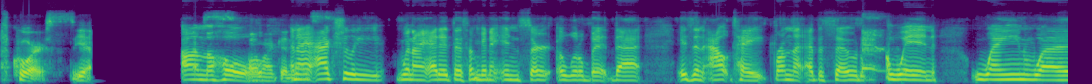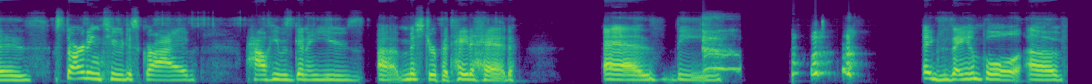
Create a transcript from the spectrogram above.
Of course. Yeah. on the whole. Oh my And I actually, when I edit this, I'm going to insert a little bit that is an outtake from that episode when Wayne was starting to describe how he was going to use uh, Mr. Potato Head as the example of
